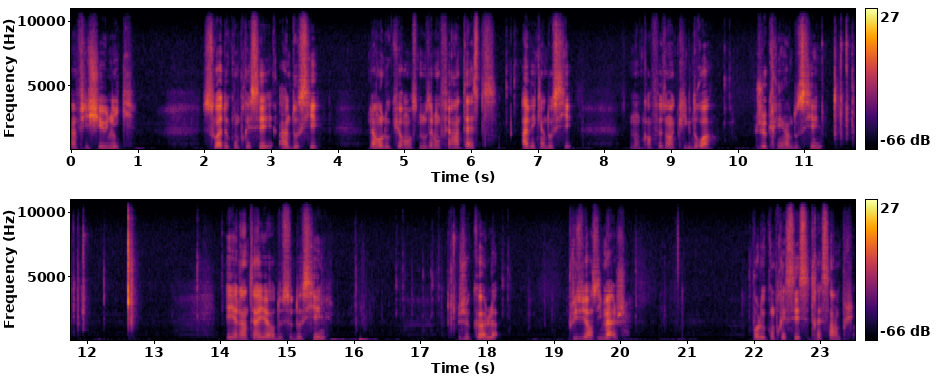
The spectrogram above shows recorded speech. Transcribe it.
un fichier unique, soit de compresser un dossier. Là en l'occurrence nous allons faire un test avec un dossier. Donc en faisant un clic droit je crée un dossier. Et à l'intérieur de ce dossier, je colle plusieurs images. Pour le compresser, c'est très simple.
